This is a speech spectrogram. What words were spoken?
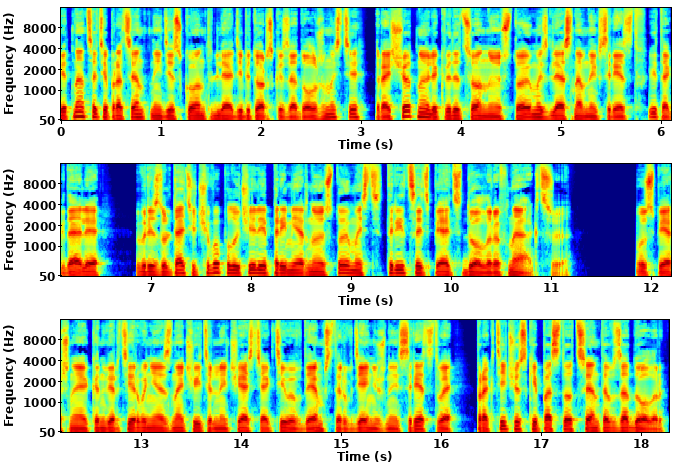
15% дисконт для дебиторской задолженности, расчетную ликвидационную стоимость для основных средств и так далее, в результате чего получили примерную стоимость 35 долларов на акцию. Успешное конвертирование значительной части активов Демпстер в денежные средства практически по 100 центов за доллар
